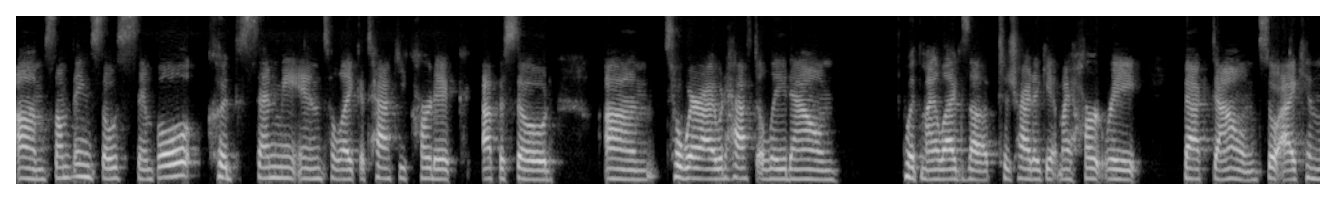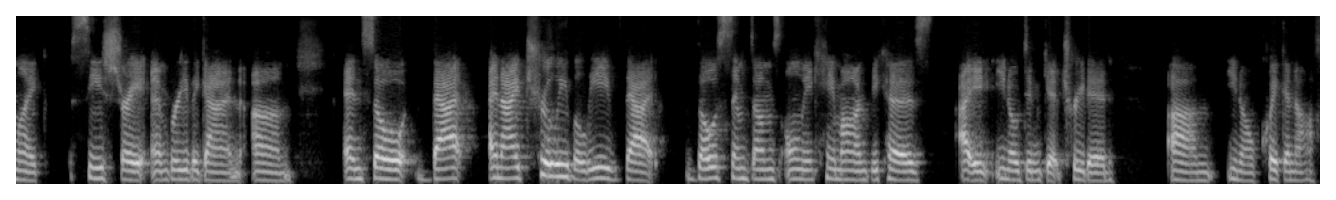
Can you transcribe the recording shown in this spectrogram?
Um, something so simple could send me into like a tachycardic episode um, to where I would have to lay down with my legs up to try to get my heart rate back down so I can like see straight and breathe again. Um, and so that, and I truly believe that those symptoms only came on because I, you know, didn't get treated, um, you know, quick enough.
